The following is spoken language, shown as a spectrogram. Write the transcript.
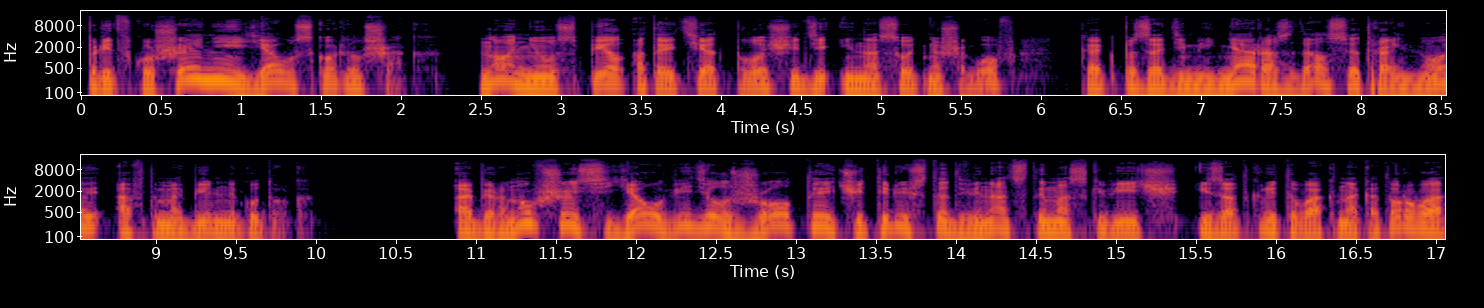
В предвкушении я ускорил шаг, но не успел отойти от площади и на сотню шагов, как позади меня раздался тройной автомобильный гудок. Обернувшись, я увидел желтый 412-й «Москвич», из открытого окна которого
